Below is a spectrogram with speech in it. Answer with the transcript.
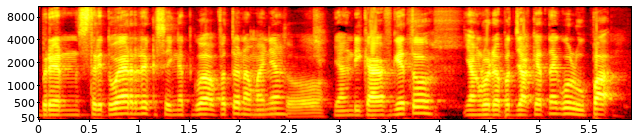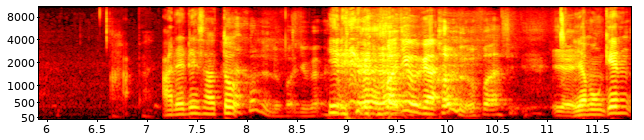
brand streetwear deh keseinget gua apa tuh namanya Tuh. yang di KFG tuh yang lu dapet jaketnya gue lupa ada deh satu kok lu lupa juga ini lupa juga kok lu lupa sih iya iya. Ya mungkin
